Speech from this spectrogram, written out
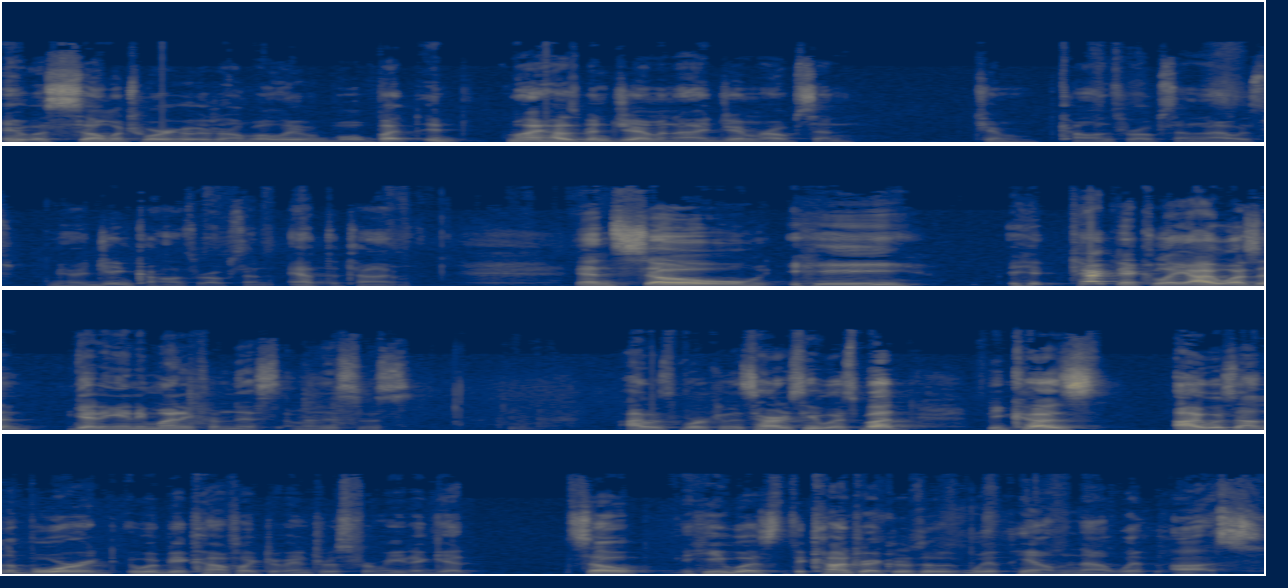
it was so much work. It was unbelievable. But it, my husband Jim and I, Jim Robeson, Jim Collins Robeson, and I was married Jean Collins Robeson at the time, and so he, he, technically, I wasn't getting any money from this. I mean, this was, I was working as hard as he was, but because I was on the board, it would be a conflict of interest for me to get. So he was the contract was with him, not with us.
